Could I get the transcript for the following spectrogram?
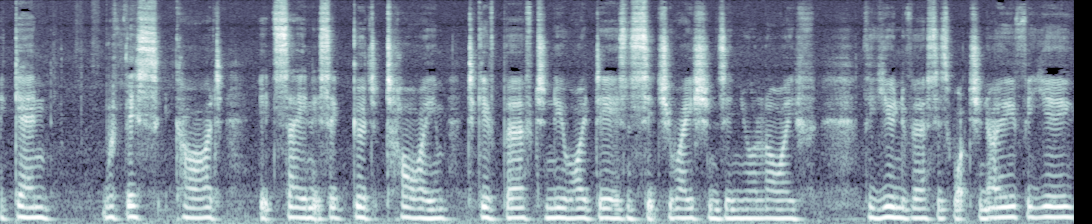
Again, with this card, it's saying it's a good time to give birth to new ideas and situations in your life. The universe is watching over you,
